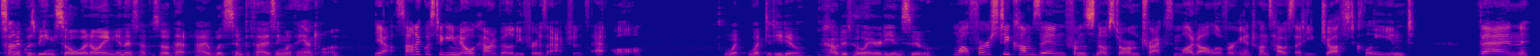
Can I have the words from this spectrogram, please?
Sonic was being so annoying in this episode that I was sympathizing with Antoine. Yeah, Sonic was taking no accountability for his actions at all. What what did he do? How did hilarity ensue? Well, first he comes in from the snowstorm, tracks mud all over Antoine's house that he just cleaned. Then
